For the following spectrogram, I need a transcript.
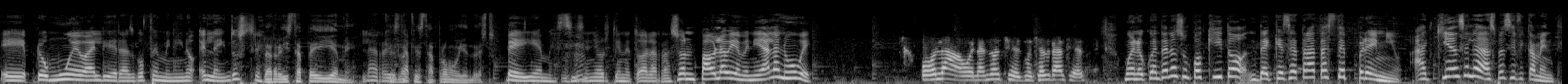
eh, promueva el liderazgo femenino en la industria. La revista PIM, La que es revista- la que está promoviendo esto. PIM, sí señor, tiene toda la razón. Paula, bienvenida a la nube. Hola, buenas noches, muchas gracias. Bueno, cuéntenos un poquito de qué se trata este premio. ¿A quién se le da específicamente?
